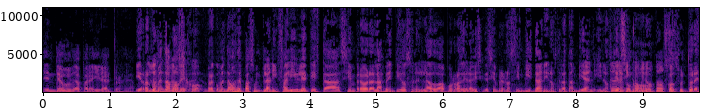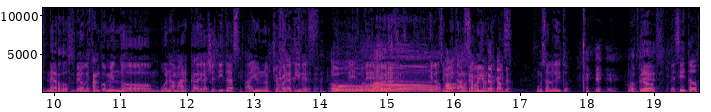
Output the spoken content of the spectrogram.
En deuda para ir al programa. Y recomendamos, los dejo- recomendamos de paso un plan infalible que está siempre ahora a las 22 en el lado A por Radio La Bici, que siempre nos invitan y nos tratan bien y nos tienen cinco como minutos. consultores nerdos. Veo que están comiendo buena marca de galletitas. Hay unos chocolatines. Oh, Este, Va, gracias. Que los invitamos a comer intercambio. Un saludito. A ustedes. Besitos.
